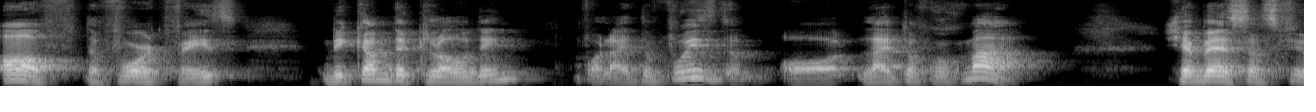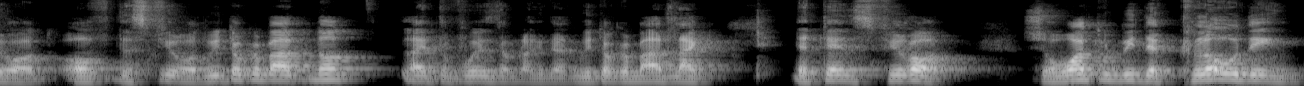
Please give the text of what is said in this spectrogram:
of the fourth phase become the clothing for light of wisdom or light of chokmah, Shebes Sfirot, of the Sfirot. We talk about not light of wisdom like that. We talk about like the 10 Sfirot. So what will be the clothing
